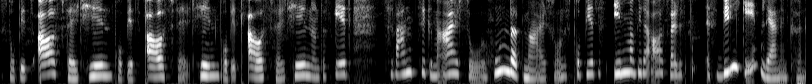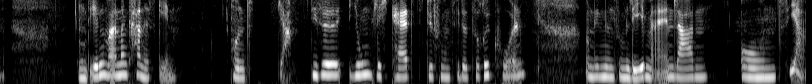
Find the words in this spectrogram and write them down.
Das probiert es aus, fällt hin, probiert es aus, fällt hin, probiert es aus, fällt hin. Und das geht 20 Mal so, 100 Mal so. Und es probiert es immer wieder aus, weil es, es will gehen lernen können. Und irgendwann dann kann es gehen. Und ja, diese Jugendlichkeit, die dürfen wir uns wieder zurückholen und in unserem Leben einladen. Und ja,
